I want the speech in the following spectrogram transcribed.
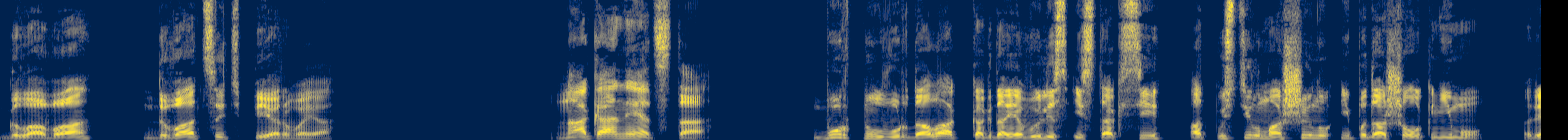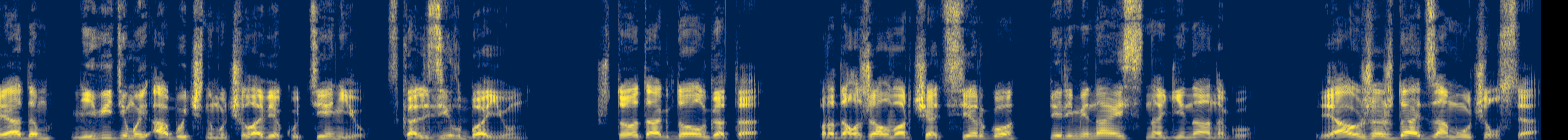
Глава 21 «Наконец-то!» Буркнул вурдалак, когда я вылез из такси, отпустил машину и подошел к нему. Рядом, невидимой обычному человеку тенью, скользил Баюн. «Что так долго-то?» Продолжал ворчать Серго, переминаясь с ноги на ногу. «Я уже ждать замучился.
